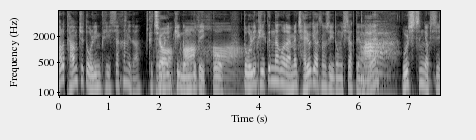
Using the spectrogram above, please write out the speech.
바로 다음 주에 또 올림픽 시작합니다. 그쵸. 올림픽 농구도 아하. 있고 또 올림픽이 끝나고 나면 자유계약 선수 이동이 시작되는데 아. 올 시즌 역시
